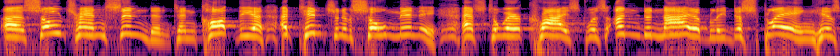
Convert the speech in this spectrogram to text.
uh, so transcendent and caught the uh, attention attention of so many as to where Christ was undeniably displaying his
